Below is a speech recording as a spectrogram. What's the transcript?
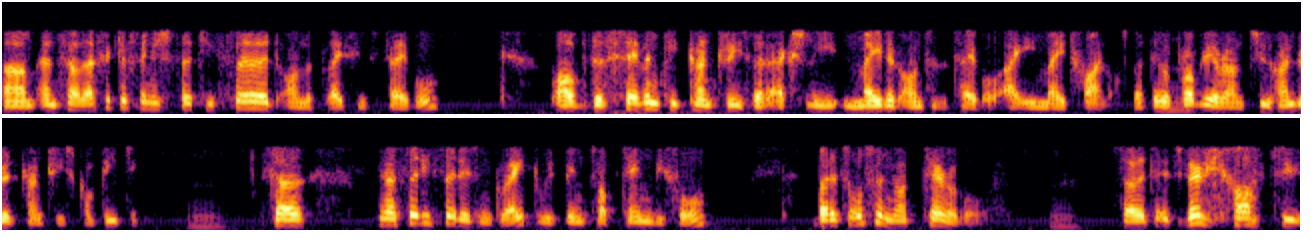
Um, and South Africa finished 33rd on the placings table of the 70 countries that actually made it onto the table, i.e., made finals. But there were mm. probably around 200 countries competing. Mm. So, you know, 33rd isn't great. We've been top 10 before, but it's also not terrible. Mm. So it's it's very hard to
